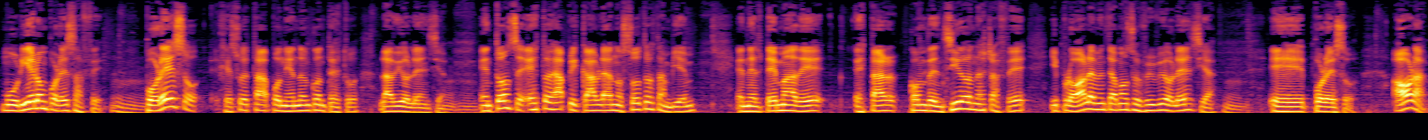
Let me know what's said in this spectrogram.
murieron por esa fe. Por eso Jesús estaba poniendo en contexto la violencia. Entonces, esto es aplicable a nosotros también en el tema de estar convencidos de nuestra fe y probablemente vamos a sufrir violencia eh, por eso. Ahora,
